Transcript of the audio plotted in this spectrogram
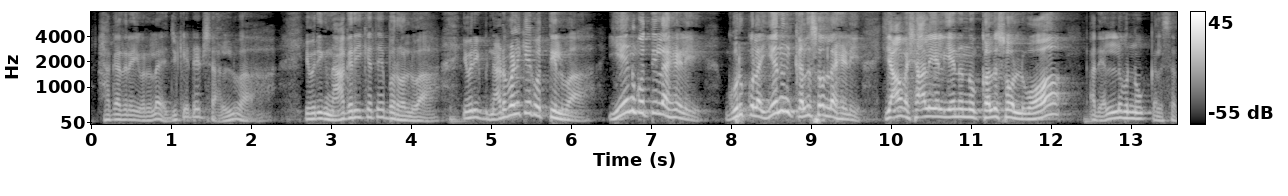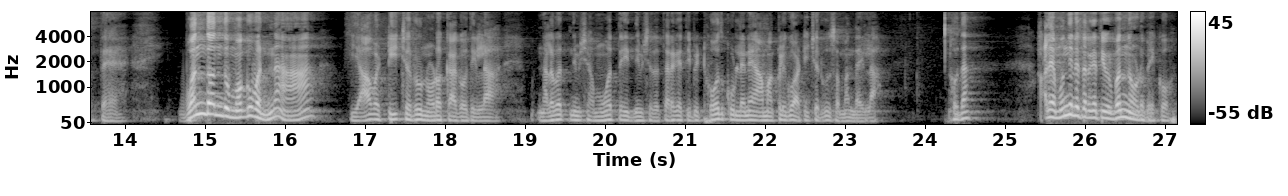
ಹಾಗಾದರೆ ಇವರೆಲ್ಲ ಎಜುಕೇಟೆಡ್ಸ್ ಅಲ್ವಾ? ಇವರಿಗೆ ನಾಗರಿಕತೆ ಬರೋಲ್ವಾ? ಇವರಿಗೆ ನಡವಳಿಕೆ ಗೊತ್ತಿಲ್ವಾ? ಏನು ಗೊತ್ತಿಲ್ಲ ಹೇಳಿ. ಗುರುಕುಲ ಏನನ್ನು ಕಲಿಸೋಲ್ಲ ಹೇಳಿ. ಯಾವ ಶಾಲೆಯಲ್ಲಿ ಏನನ್ನು ಕಲಿಸೋಲ್ವೋ ಅದೆಲ್ಲವನ್ನೂ ಕಲಿಸುತ್ತೆ. ಒಂದೊಂದು ಮಗುವನ್ನು ಯಾವ ಟೀಚರು ನೋಡೋಕ್ಕಾಗೋದಿಲ್ಲ. ನಲವತ್ತು ನಿಮಿಷ, ಮೂವತ್ತೈದು ನಿಮಿಷದ ತರಗತಿ ಬಿಟ್ಟು ಹೋದ ಕೂಡಲೇ ಆ ಮಕ್ಕಳಿಗೂ ಆ ಟೀಚರ್ಗೂ ಸಂಬಂಧ ಇಲ್ಲ. ಹೌದಾ? ಅದೇ ಮುಂದಿನ ತರಗತಿ ಇವ್ರು ಬಂದು ನೋಡಬೇಕು.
